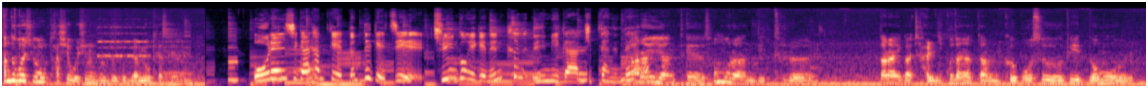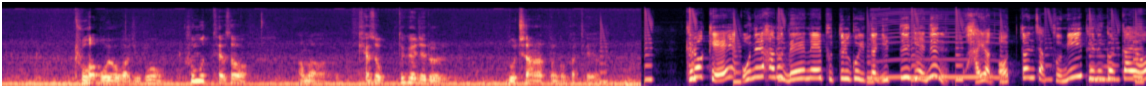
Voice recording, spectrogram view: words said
한두 번씩은 다시 오시는 분들도 몇 명 계세요. 오랜 시간 함께했던 뜨개질 주인공에게는 큰 의미가 깊다는데요 딸아이한테 선물한 니트를 딸아이가 잘 입고 다녔다는 그 모습이 너무 좋아 보여가지고 흐뭇해서 아마 계속 뜨개질을 놓지 않았던 것 같아요. 그렇게 오늘 하루 내내 붙들고 있던 이 뜨개는 과연 어떤 작품이 되는 걸까요?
